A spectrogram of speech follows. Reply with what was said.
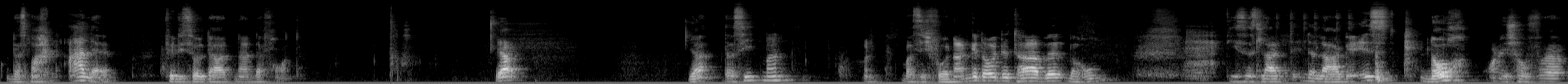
Und das machen alle für die Soldaten an der Front. Ja. Ja, da sieht man, und was ich vorhin angedeutet habe, warum dieses Land in der Lage ist, noch, und ich hoffe,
